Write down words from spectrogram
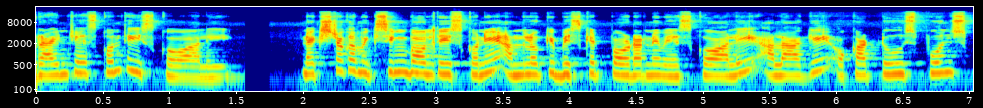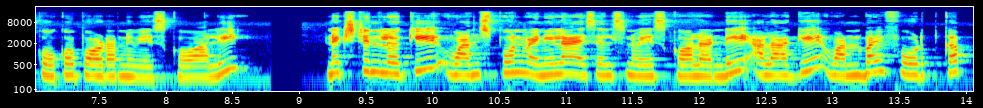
గ్రైండ్ చేసుకొని తీసుకోవాలి. నెక్స్ట్ ఒక మిక్సింగ్ బౌల్ తీసుకొని అందులోకి బిస్కెట్ పౌడర్ని వేసుకోవాలి. అలాగే ఒక టూ స్పూన్స్ కోకో పౌడర్ని వేసుకోవాలి. నెక్స్ట్ ఇందులోకి వన్ స్పూన్ వెనీలా ఎసెల్స్ని వేసుకోవాలండి. అలాగే one by fourth cup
